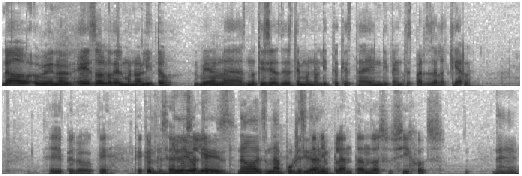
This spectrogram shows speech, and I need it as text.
no, bueno, eso, lo del monolito. ¿Vieron las noticias de este monolito que está en diferentes partes de la Tierra? Sí, pero ¿qué? ¿Qué creen Pues, que sean los aliens? es- no, es una publicidad. ¿Están implantando a sus hijos? Eh,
